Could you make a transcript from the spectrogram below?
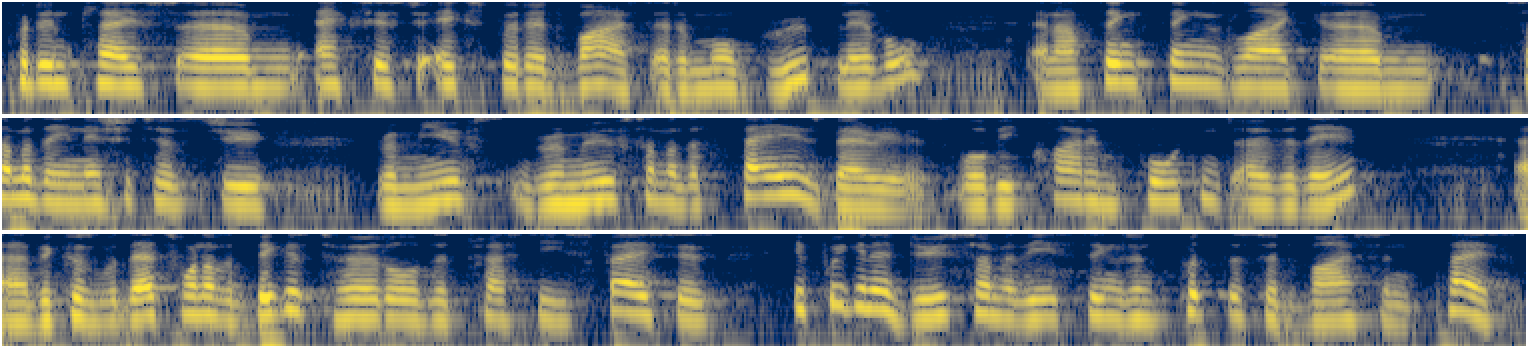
put in place um, access to expert advice at a more group level. And I think things like um, some of the initiatives to remove, remove some of the FAIS barriers will be quite important over there. Uh, because that's one of the biggest hurdles that trustees face is if we're going to do some of these things and put this advice in place,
